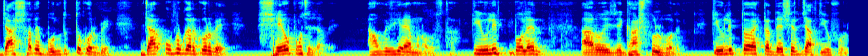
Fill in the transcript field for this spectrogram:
যার সাথে বন্ধুত্ব করবে, যার উপকার করবে, সেও পৌঁছে যাবে। আওয়ামী লীগের এমন অবস্থা। টিউলিপ বলেন আর ওই যে ঘাস ফুল বলেন। টিউলিপ তো একটা দেশের জাতীয় ফুল।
